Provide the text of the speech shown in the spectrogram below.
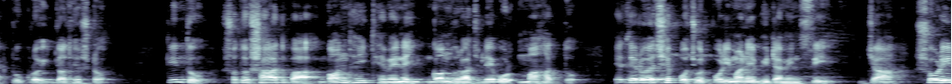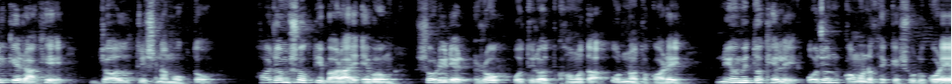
এক টুকরোই যথেষ্ট। কিন্তু শুধু স্বাদ বা গন্ধেই থেমে নেই গন্ধরাজ লেবুর মাহাত্ম্য এতে রয়েছে প্রচুর পরিমাণে ভিটামিন সি, যা শরীরকে রাখে জল তৃষ্ণামুক্ত। হজম শক্তি বাড়ায় এবং শরীরের রোগ প্রতিরোধ ক্ষমতা উন্নত করে। নিয়মিত খেলে ওজন কমানো থেকে শুরু করে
